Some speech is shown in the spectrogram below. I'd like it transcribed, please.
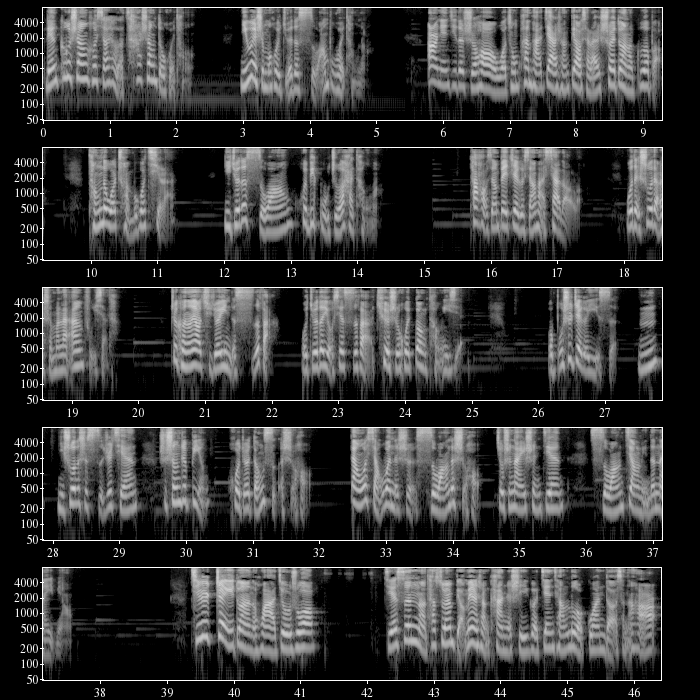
连割伤和小小的擦伤都会疼，你为什么会觉得死亡不会疼呢？二年级的时候，我从攀爬架上掉下来，摔断了胳膊，疼得我喘不过气来。你觉得死亡会比骨折还疼吗？他好像被这个想法吓到了，我得说点什么来安抚一下他。这可能要取决于你的死法，我觉得有些死法确实会更疼一些。我不是这个意思，嗯，你说的是死之前，是生着病或者等死的时候。但我想问的是，死亡的时候，就是那一瞬间，死亡降临的那一秒。其实这一段的话，就是说。杰森呢？他虽然表面上看着是一个坚强乐观的小男孩，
